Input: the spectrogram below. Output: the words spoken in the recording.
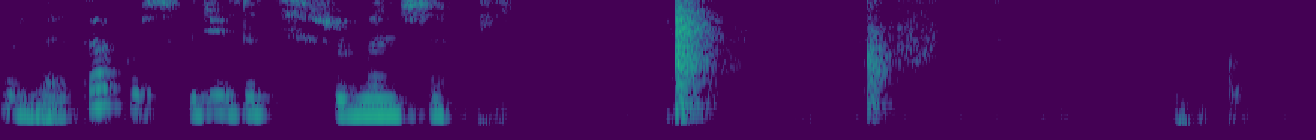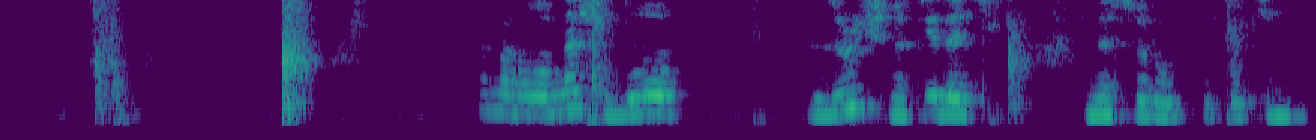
Можна і так ось різати, щоб менше. Саме головне, щоб було зручно кидати м'ясорубку потім.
